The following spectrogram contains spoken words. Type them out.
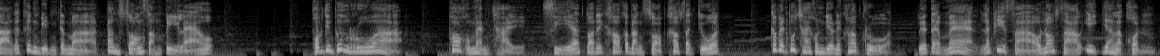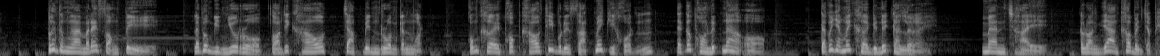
ต่างก็ขึ้นบินกันมาตั้งสองสามปีแล้ว ผมจึงเพิ่งรู้ว่า พ่อของแมนชัยเสียตอนที่เขากำลังสอบเข้าสจวตเขาเป็นผู้ชายคนเดียวในครอบครัว เหลือแต่แม่และพี่สาวน้องสาวอีกอย่างละคน เพิ่งทำงานมาได้สองปี และเพิ่งบินยุโรปตอนที่เขาจับบินรวมกันหมด ผมเคยพบเขาที่บริษัทไม่กี่หนแต่ก็พอนึกหน้าออก แต่ก็ยังไม่เคยบินด้วยกันเลย แมนชัยกำลังย่างเข้าเบญจเพ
